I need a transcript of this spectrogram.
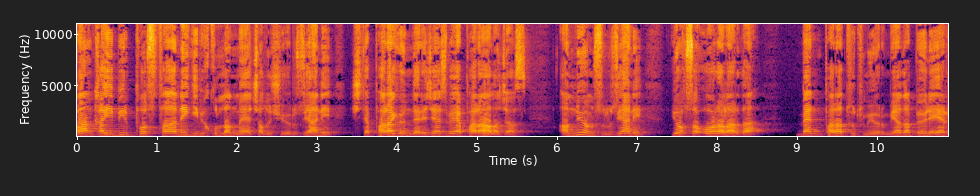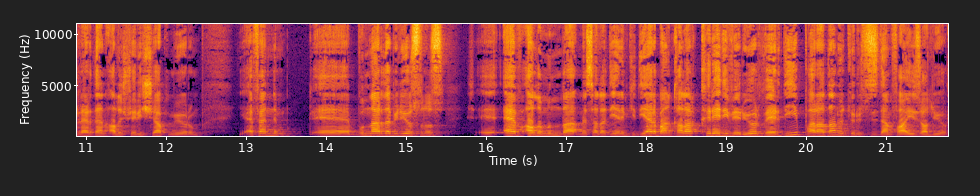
bankayı bir postane gibi kullanmaya çalışıyoruz. Yani işte para göndereceğiz veya para alacağız. Anlıyor musunuz? Yani yoksa oralarda ben para tutmuyorum ya da böyle yerlerden alışveriş yapmıyorum. Efendim e, bunlar da biliyorsunuz e, ev alımında mesela diyelim ki diğer bankalar kredi veriyor. Verdiği paradan ötürü sizden faiz alıyor.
